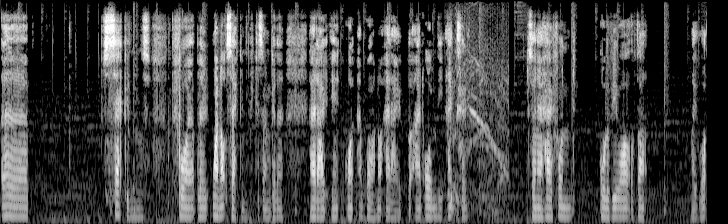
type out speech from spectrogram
uh, seconds before I upload. Well, not seconds because I'm gonna add out in. Well, not add out, but add on the outro. Because I know how fond all of you are of that. Wait, what?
